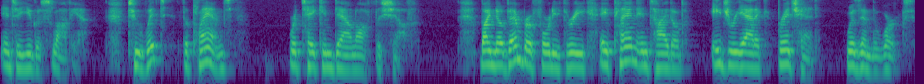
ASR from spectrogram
into Yugoslavia. To wit, the plans were taken down off the shelf. By November of 43, a plan entitled Adriatic Bridgehead was in the works.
